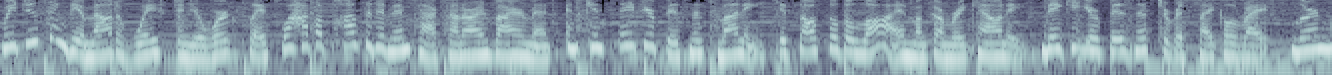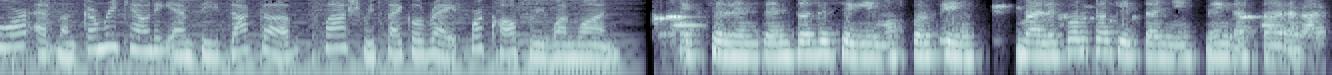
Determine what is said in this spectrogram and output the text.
Reducing the amount of waste in your workplace will have a positive impact on our environment and can save your business money. It's also the law in Montgomery County. Make it your business to recycle right. Learn more at montgomerycountymd.gov slash recycle right or call 311. Excelente, entonces seguimos, por fin. Vale, corto aquí, Toñi. Venga, hasta ahora.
